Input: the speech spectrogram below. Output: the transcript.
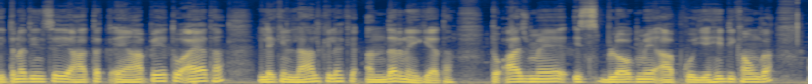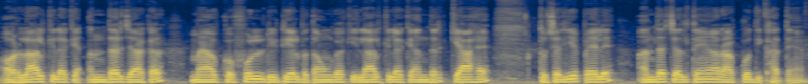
इतना दिन से यहाँ तक, यहाँ पे तो आया था, लेकिन लाल किला के अंदर नहीं गया था। तो आज मैं इस ब्लॉग में आपको यही दिखाऊँगा और लाल किला के अंदर जाकर मैं आपको फुल डिटेल बताऊँगा कि लाल किला के अंदर क्या है। तो चलिए पहले अंदर चलते हैं और आपको दिखाते हैं।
